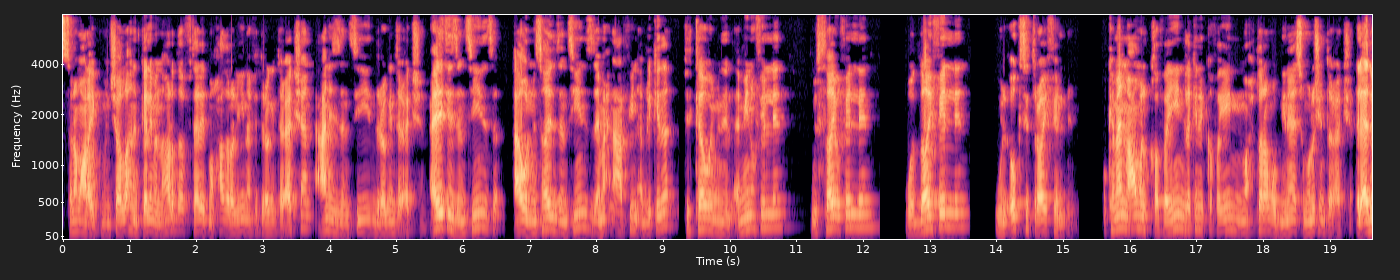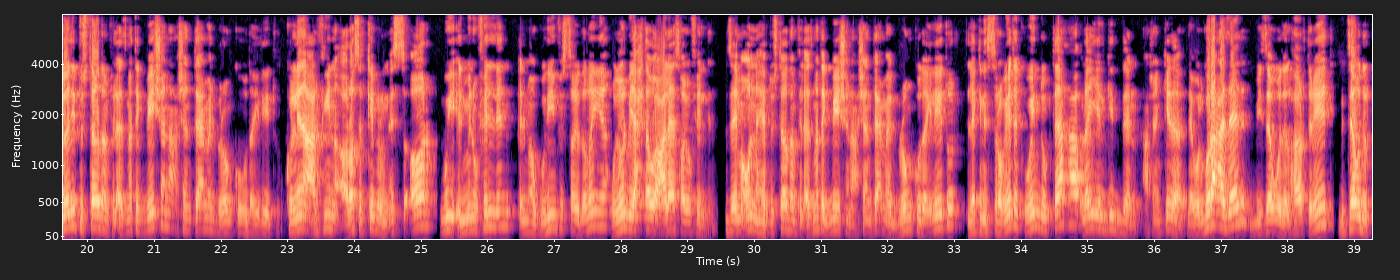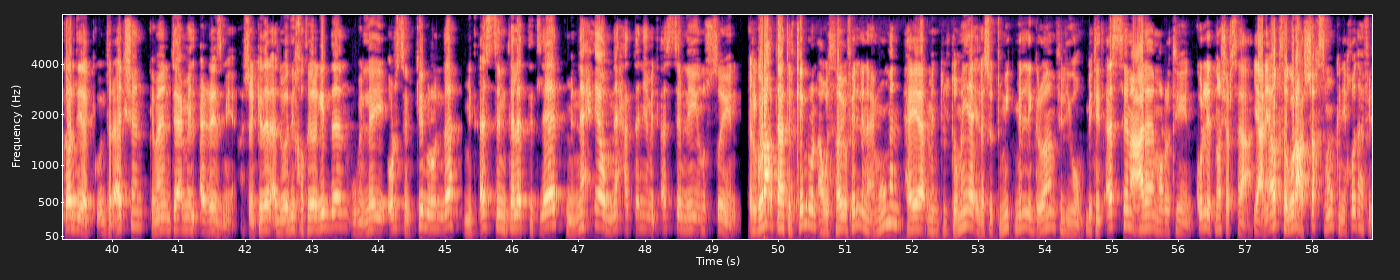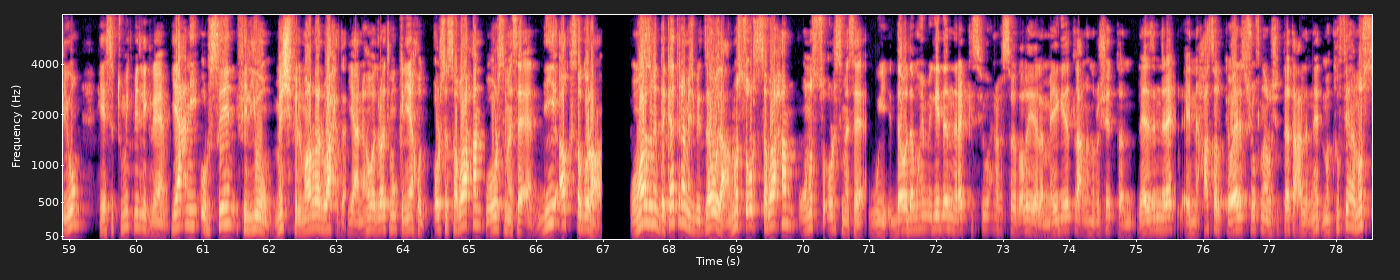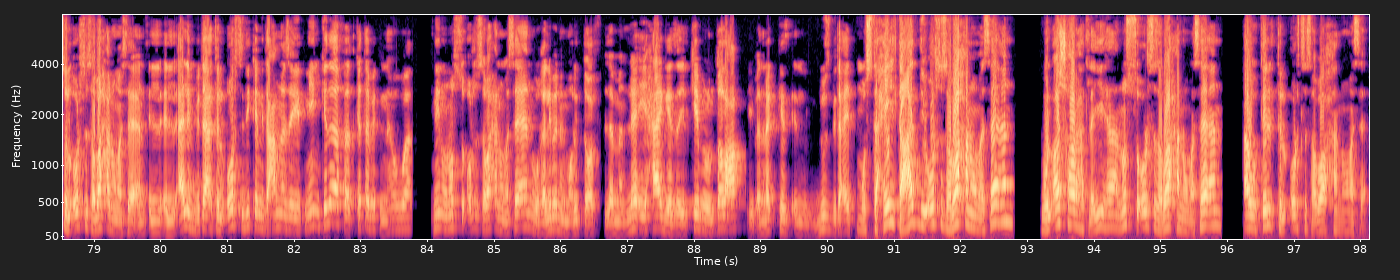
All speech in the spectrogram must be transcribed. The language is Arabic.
السلام عليكم. إن شاء الله هنتكلم النهارده في ثالث محاضرة لينا في drug interaction عن ال xanthine drug interaction عائله ال xanthines أو ال methyl xanthines زي ما إحنا عارفين قبل كده بتتكون من الأمينوفيلين والثايوفيلين والدايفيلين والأوكسيترايفيلين. وكمان معاهم الكافيين لكن الكافيين محترم وابن ناس وملوش interaction الأدوية دي بتستخدم في ال asthmatic patient عشان تعمل bronchodilator كلنا عارفين أقراص ال Quibron SR وال Minophylline الموجودين في الصيدلية ودول بيحتوي على theophylline زي ما قلنا هي بتستخدم في ال asthmatic patient عشان تعمل bronchodilator لكن ال therapeutic window بتاعها قليل جدا. عشان كده لو الجرعة زادت بيزود ال heart rate بتزود ال cardiac contr اكشن كمان تعمل arrhythmia عشان كده الأدوية دي خطيرة جدا وبنلاقي قرص ال Quibron ده متقسم ثلاث تتلات من ناحية ومن الناحيه الثانية متقسم لنصين. الجرعة بتاعه ال Quibron أو ال theophylline عموما هي من 300 إلى 600 مللي جرام في اليوم. بتتقسم على مرتين كل 12 ساعة. يعني أقصى جرعة الشخص ممكن ياخدها في اليوم هي 600 مللي جرام يعني قرصين في اليوم مش في المرة الواحدة. يعني هو دلوقتي ممكن ياخد قرص صباحا وقرص مساء. دي أقصى جرعة. ومعظم الدكاترة مش بتزود عن نص قرص صباحا ونص قرص مساء. والدواء ده مهم جدا نركز فيه وإحنا في الصيدلية. لما يجي يطلع من روشتة لازم نركز لأن حصل كوارث. شفنا روشتات على النت مكتوب فيها نص القرص صباحا ومساء. ال- الألف بتاعة القرص دي كانت عاملة زي اتنين كده فاتكتبت إن هو اتنين ونص قرص صباحا ومساء وغالبا المريض توفى. لما نلاقي حاجة زي الكبرون طالعة يبقى نركز إن الدوز بتاعتها. مستحيل تعدي قرص صباحا ومساء والأشهر هتلاقيها نص قرص صباحا ومساء. أو تلت القرص صباحا ومساء.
